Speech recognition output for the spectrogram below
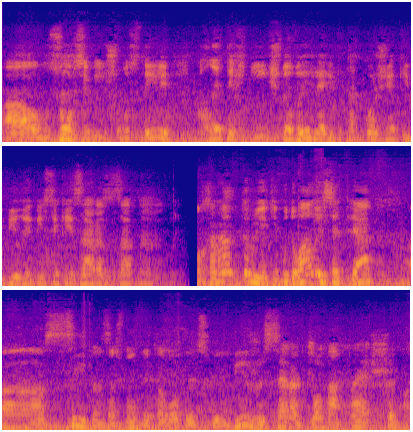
а, в зовсім іншому стилі, але технічно виглядів також, як і білий міст, який зараз за нами. Характеру, які будувалися для а, сина засновника Лондонської біржі, сера Джона Грешема.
